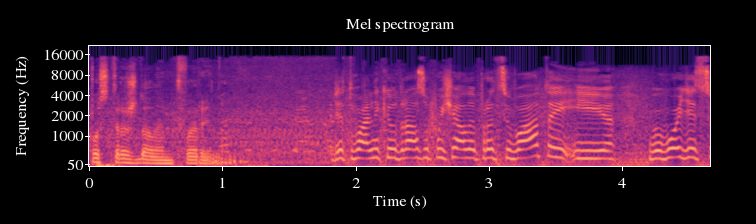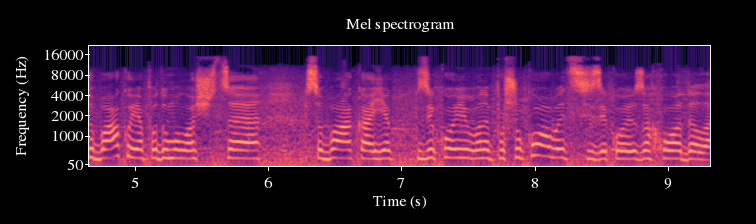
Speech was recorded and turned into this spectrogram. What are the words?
постраждалим тваринам. Рятувальники одразу почали працювати і виводять собаку. Я подумала, що це собака, з якою вони пошуковець, з якою заходили.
